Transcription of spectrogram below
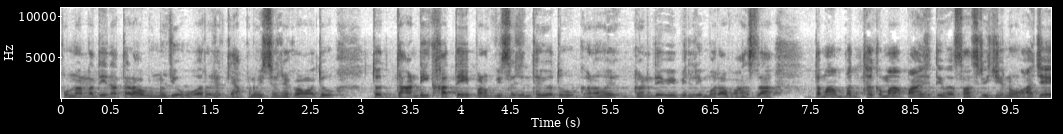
પૂના નદીના તળાવનું જે ઓવારો છે ત્યાં પણ વિસર્જન કરવામાં હતું. તો દાંડી ખાતે પણ વિસર્જન થયું હતું. ગણ ગણદેવી બિલ્લીમોરા વાંસદા તમામ પંથકમાં પાંચ દિવસના શ્રીજીનું આજે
